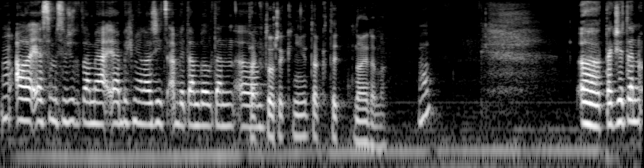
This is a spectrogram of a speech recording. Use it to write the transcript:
Hm, ale já si myslím, že to tam já, já bych měla říct, aby tam byl ten... Uh, Tak to řekni, tak teď najdeme. Uh, takže ten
